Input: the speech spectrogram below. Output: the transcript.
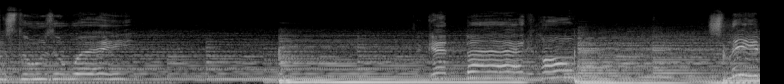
Once was a way to get back home. Sleep,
